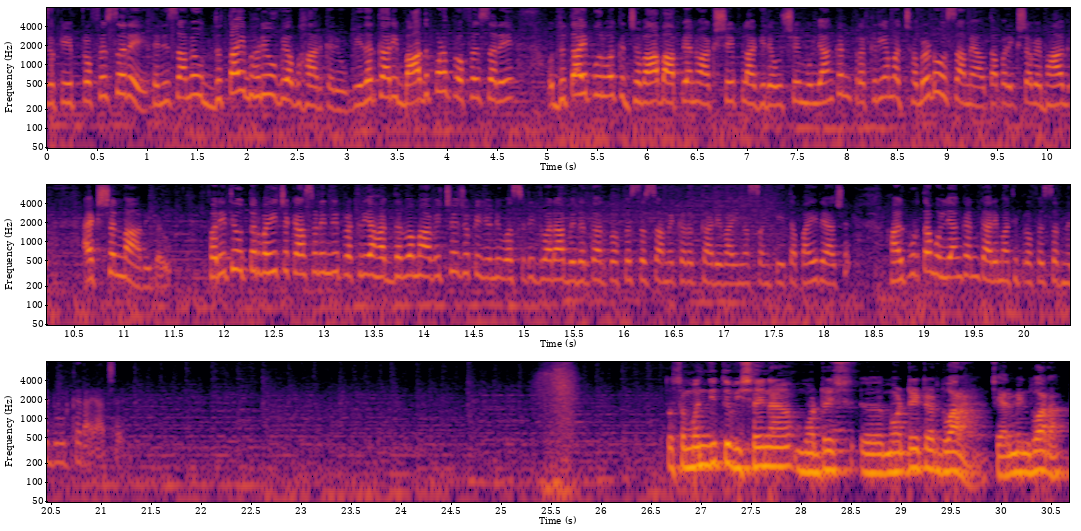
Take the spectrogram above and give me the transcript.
જો કે પ્રોફેસરે તેની સામે ઉદ્ધતાઈ ભર્યો વ્યવહાર કર્યો. બેદરકારી બાદ પણ પ્રોફેસરે ઉદ્ધતાઈપૂર્વક જવાબ આપ્યાનો આક્ષેપ લાગી રહ્યો છે. મૂલ્યાંકન પ્રક્રિયામાં છબરડો સામે આવતા પરીક્ષા વિભાગ એક્શનમાં આવી ગયું. ફરીથી ઉત્તરવહી ચકાસણીની પ્રક્રિયા હાથ ધરવામાં આવી છે, જો કે યુનિવર્સિટી દ્વારા બેદરકાર પ્રોફેસર સામે કડક કાર્યવાહીના સંકેત અપાઈ રહ્યા છે. હાલ પૂરતા મૂલ્યાંકન કાર્યમાંથી પ્રોફેસરને દૂર કરાયા છે. તો સંબંધિત વિષયના મોડરેટર દ્વારા, ચેરમેન દ્વારા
